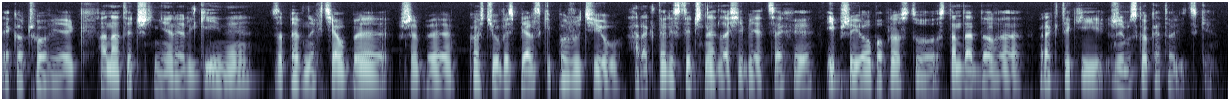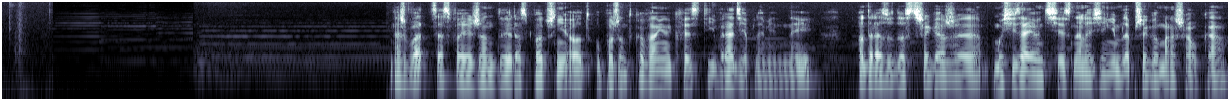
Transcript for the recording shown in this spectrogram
Jako człowiek fanatycznie religijny, zapewne chciałby, żeby Kościół Wyspiarski porzucił charakterystyczne dla siebie cechy i przyjął po prostu standardowe praktyki rzymskokatolickie. Nasz władca swoje rządy rozpocznie od uporządkowania kwestii w Radzie Plemiennej, od razu dostrzega, że musi zająć się znalezieniem lepszego marszałka.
